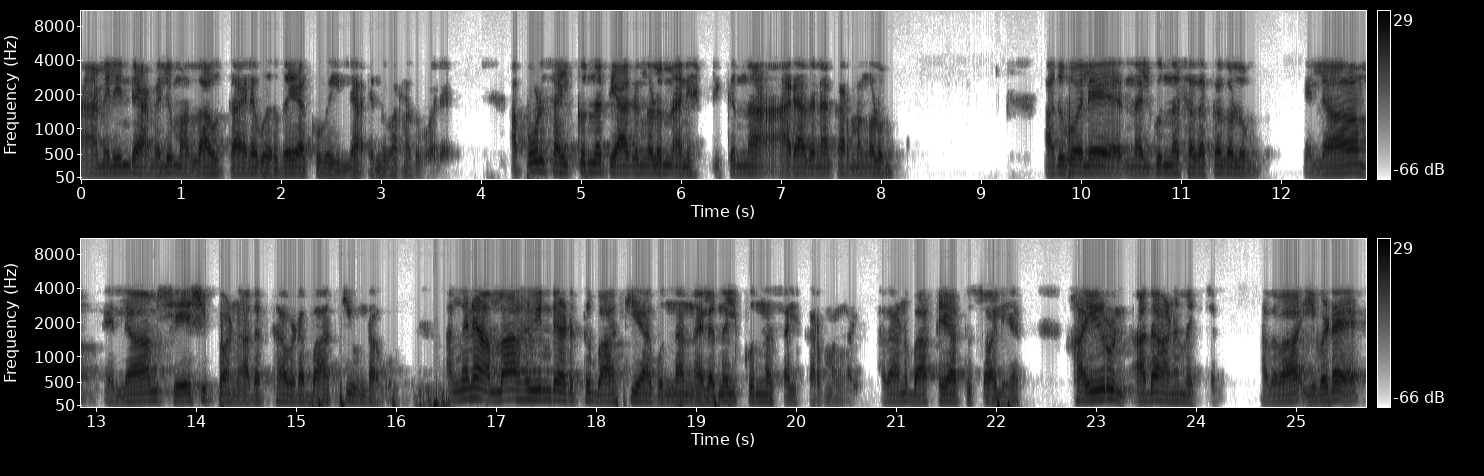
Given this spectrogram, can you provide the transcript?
ആമലിന്റെ അമലും അള്ളാഹു താല വെറുതെയാക്കുകയില്ല എന്ന് പറഞ്ഞതുപോലെ. അപ്പോൾ സഹിക്കുന്ന ത്യാഗങ്ങളും അനുഷ്ഠിക്കുന്ന ആരാധനാ കർമ്മങ്ങളും അതുപോലെ നൽകുന്ന സതക്കകളും എല്ലാം എല്ലാം ശേഷിപ്പാണ്. അതൊക്കെ അവിടെ ബാക്കിയുണ്ടാകും അങ്ങനെ അള്ളാഹുവിന്റെ അടുത്ത് ബാക്കിയാകുന്ന നിലനിൽക്കുന്ന സൽക്കർമ്മങ്ങൾ. അതാണ് ബാക്കിയാത്ത് സ്വാലിയാത്ത് ഹൈറുൻ അതാണ് മെച്ചം. അഥവാ ഇവിടെ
